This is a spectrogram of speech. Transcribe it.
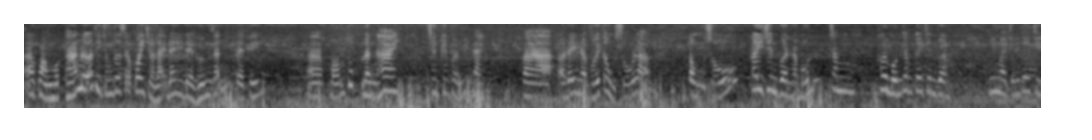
à, khoảng một tháng nữa thì chúng tôi sẽ quay trở lại đây để hướng dẫn về cái à, bón thúc lần hai trên cái vườn mít này. Và ở đây là với tổng số là tổng số cây trên vườn là 400 hơn 400 cây trên vườn. Nhưng mà chúng tôi chỉ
